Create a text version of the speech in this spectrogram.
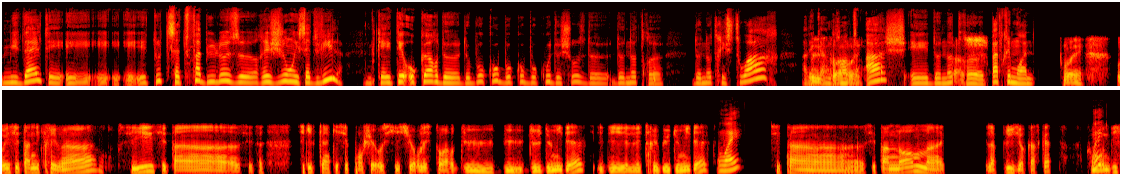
Midelt et, et- et- et toute cette fabuleuse région et cette ville qui a été au cœur de, de beaucoup, beaucoup, beaucoup de choses de, de notre, de notre histoire, avec un grand oui. H et de notre H. euh, patrimoine. Ouais. Oui, c'est un écrivain aussi. C'est un, c'est un- c'est quelqu'un qui s'est penché aussi sur l'histoire du, du, du, du Midelt et des les tribus du Midelt. Ouais, C'est un, c'est un homme. Il a plusieurs casquettes, comme Oui. on dit.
